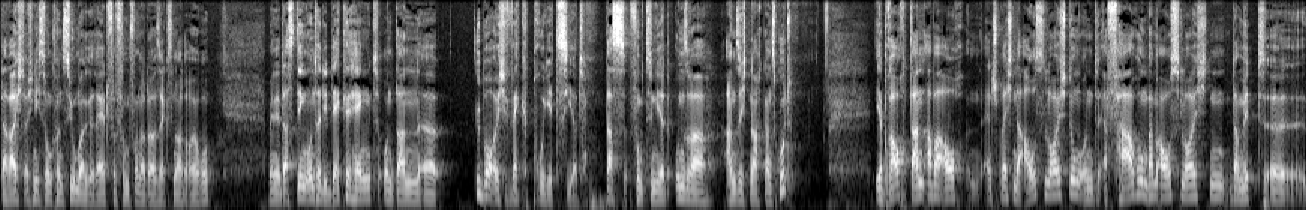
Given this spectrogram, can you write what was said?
Da reicht euch nicht so ein Consumer-Gerät für 500 oder 600 Euro. Wenn ihr das Ding unter die Decke hängt und dann äh, über euch weg projiziert, das funktioniert unserer Ansicht nach ganz gut. Ihr braucht dann aber auch entsprechende Ausleuchtung und Erfahrung beim Ausleuchten, damit äh,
